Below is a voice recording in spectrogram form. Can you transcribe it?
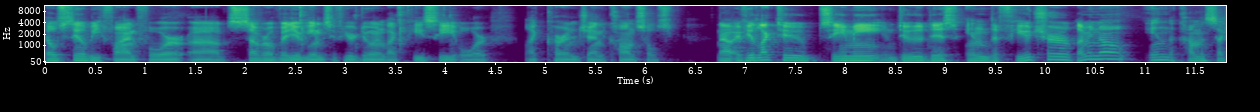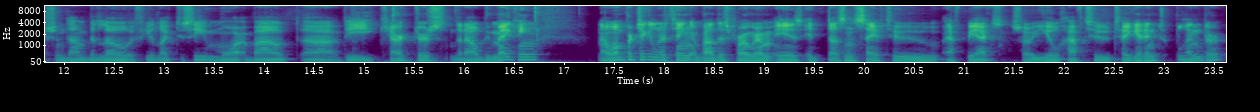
it'll still be fine for uh, several video games if you're doing like PC or like current gen consoles. Now, if you'd like to see me do this in the future, let me know in the comment section down below if you'd like to see more about uh, the characters that I'll be making. Now, one particular thing about this program is it doesn't save to FBX, so you'll have to take it into Blender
